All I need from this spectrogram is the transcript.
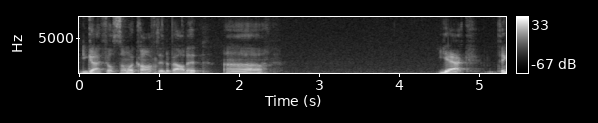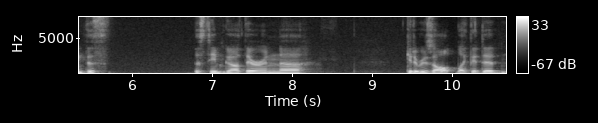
you gotta feel somewhat confident about it. Uh, Yak, think this this team can go out there and uh, get a result like they did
